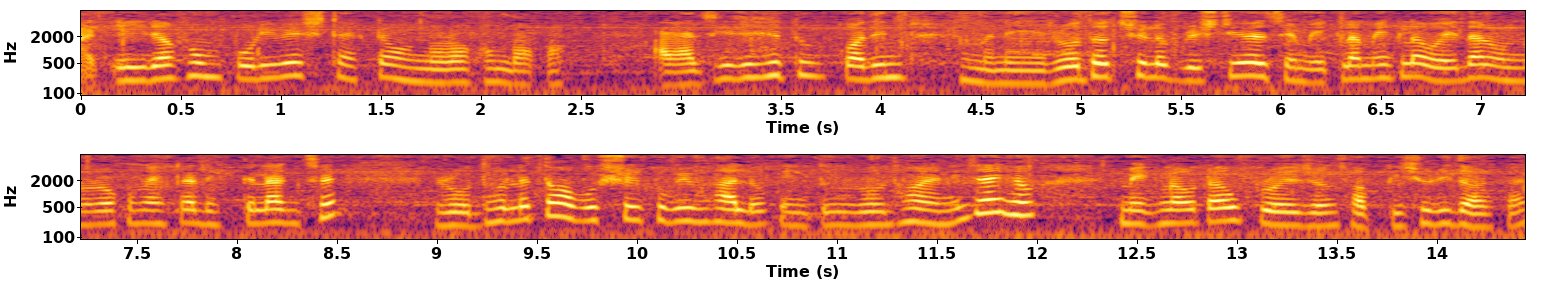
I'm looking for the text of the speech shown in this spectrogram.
আর এইরকম পরিবেশটা একটা অন্যরকম ব্যাপার। আর আজকে যেহেতু কদিন মানে রোদ হচ্ছিল, বৃষ্টি হয়েছে, মেঘলা মেঘলা ওয়েদার অন্যরকম একটা দেখতে লাগছে। রোদ হলে তো অবশ্যই খুবই ভালো, কিন্তু রোদ হয়নি। যাই হোক মেঘলাওটাও প্রয়োজন সব কিছুরই দরকার।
